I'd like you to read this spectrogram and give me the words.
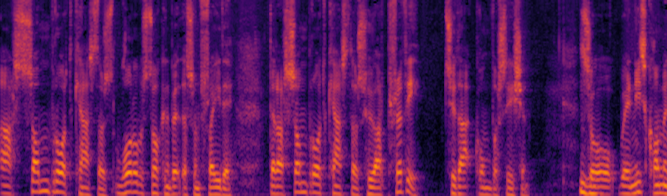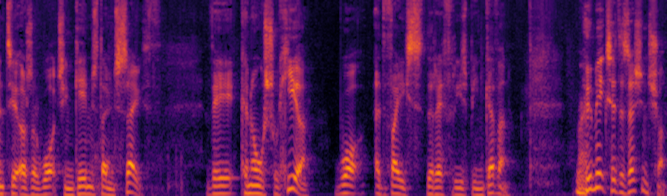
are some broadcasters. Laura was talking about this on Friday. There are some broadcasters who are privy to that conversation. Mm-hmm. So when these commentators are watching games down south, they can also hear what advice the referee's been given. Right. Who makes a decision, Sean?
